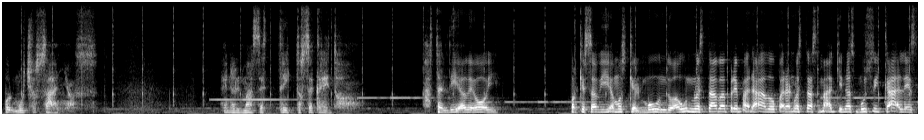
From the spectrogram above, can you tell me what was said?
por muchos años en el más estricto secreto, hasta el día de hoy, porque sabíamos que el mundo aún no estaba preparado para nuestras máquinas musicales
